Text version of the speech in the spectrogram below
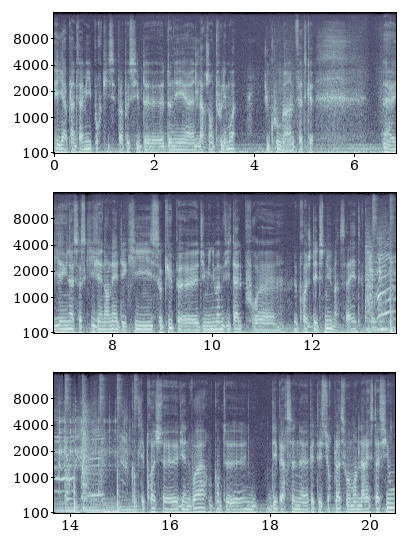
Et il y a plein de familles pour qui c'est pas possible de donner euh, de l'argent tous les mois. Du coup, ben, le fait que euh, il y a une assoce qui vient en aide et qui s'occupe euh, du minimum vital pour euh, le proche détenu, ben, ça aide. Quand les proches euh, viennent voir ou quand euh, des personnes euh, étaient sur place au moment de l'arrestation,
